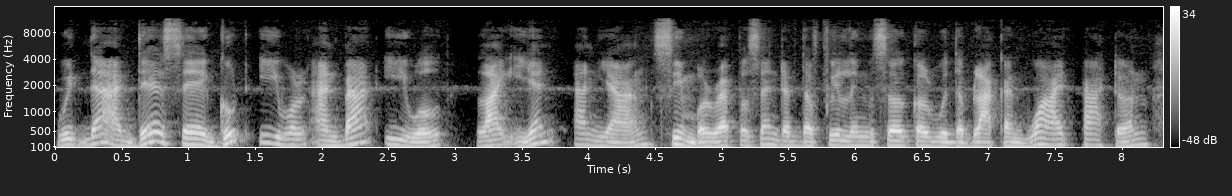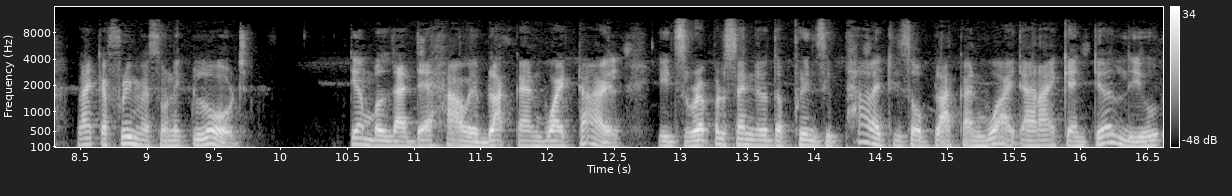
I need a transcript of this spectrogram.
With that they say good evil and bad evil like yin and yang symbol represented the filling circle with the black and white pattern like a freemasonic lodge temple that they have a black and white tile. It's represented the principalities of black and white and i can tell you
